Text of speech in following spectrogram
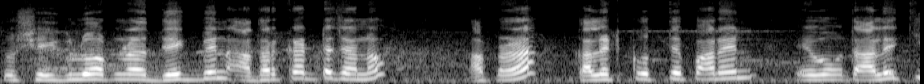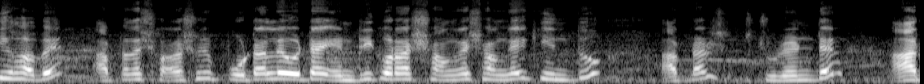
তো সেইগুলো আপনারা দেখবেন, আধার কার্ডটা যেন আপনারা কালেক্ট করতে পারেন এবং তাহলে কি হবে? আপনাদের সরাসরি পোর্টালে ওটা এন্ট্রি করার সঙ্গে সঙ্গে কিন্তু আপনার স্টুডেন্টের আর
